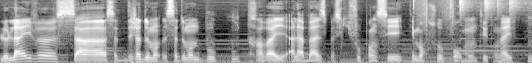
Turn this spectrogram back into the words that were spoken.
Le live, ça, ça, déjà demande, ça demande beaucoup de travail à la base parce qu'il faut penser tes morceaux pour monter ton live. Mm.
